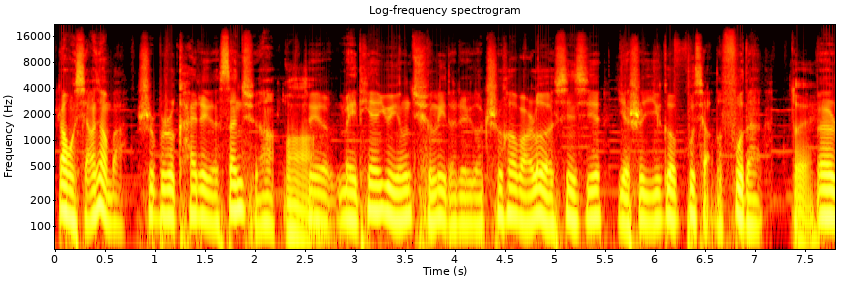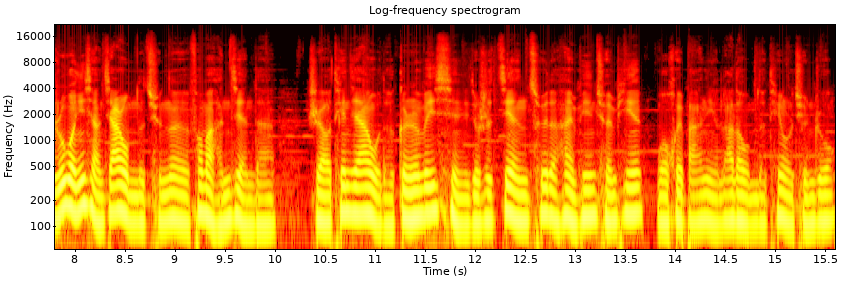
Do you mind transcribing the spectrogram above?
让我想想吧，是不是开这个三群啊？哦，这个每天运营群里的这个吃喝玩乐信息也是一个不小的负担。对，呃，如果你想加入我们的群呢，方法很简单，只要添加我的个人微信，也就是剑崔的汉语拼音全拼，我会把你拉到我们的听友群中。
